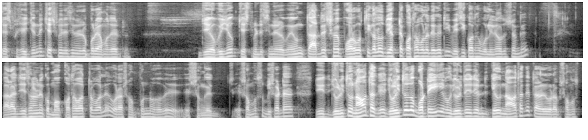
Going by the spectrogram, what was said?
চেস্ট সেই জন্যই চেস্ট মেডিসিনের উপরে আমাদের যে অভিযোগ চেস্ট মেডিসিনের এবং তাদের সঙ্গে পরবর্তীকালেও দু একটা কথা বলে দেখেছি, বেশি কথা বলি না ওদের সঙ্গে। তারা যে ধরনের কথাবার্তা বলে, ওরা সম্পূর্ণভাবে এর সঙ্গে এ সমস্ত বিষয়টা যদি জড়িত নাও থাকে, জড়িত তো বটেই, এবং জড়িত যদি কেউ নাও থাকে, তাহলে ওরা সমস্ত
